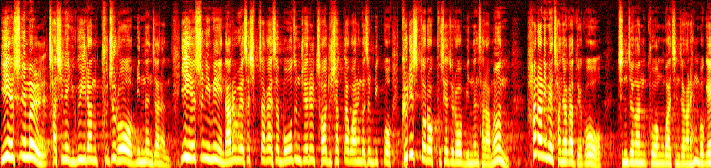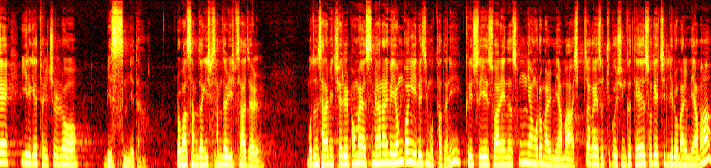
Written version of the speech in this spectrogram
이 예수님을 자신의 유일한 구주로 믿는 자는 이 예수님이 나를 위해서 십자가에서 모든 죄를 져 주셨다고 하는 것을 믿고 그리스도로 구세주로 믿는 사람은 하나님의 자녀가 되고 진정한 구원과 진정한 행복에 이르게 될 줄로 믿습니다. 로마서 3장 23절 24절 모든 사람이 죄를 범하였으며 하나님의 영광에 이르지 못하더니 그리스도 예수 안에 있는 속량으로 말미암아 십자가에서 죽으신 그 대속의 진리로 말미암아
